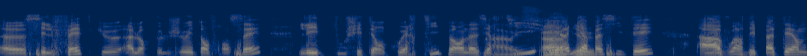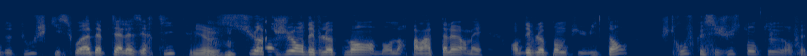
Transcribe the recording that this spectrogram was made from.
euh, c'est le fait que, alors que le jeu est en français, les touches étaient en QWERTY, pas en AZERTY, oui. et Ah, bien incapacité à avoir des patterns de touches qui soient adaptés à l'AZERTY. Bien vu. Sur un jeu en développement, bon, on en reparlera tout à l'heure, mais en développement depuis 8 ans, je trouve que c'est juste honteux en fait.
